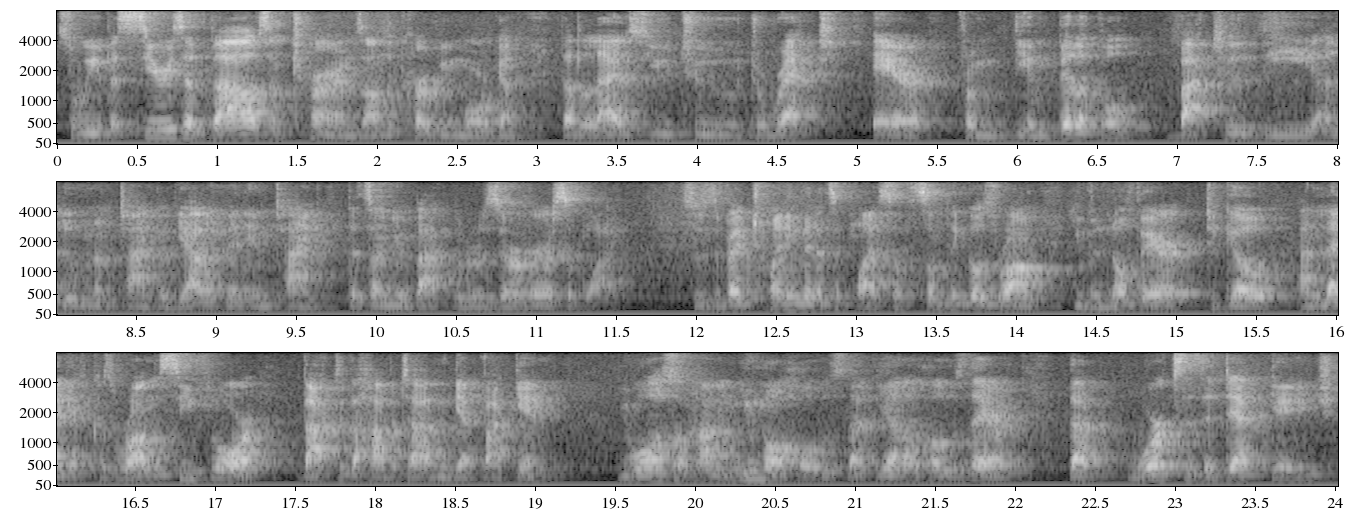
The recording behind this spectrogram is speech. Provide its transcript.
So we have a series of valves and turns on the Kirby Morgan that allows you to direct air from the umbilical back to the aluminum tank or the aluminium tank that's on your back with a reserve air supply. So it's about 20 minute supply. So if something goes wrong, you have enough air to go and leg it because we're on the sea floor back to the habitat and get back in. You also have a pneumo hose, that yellow hose there, that works as a depth gauge,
